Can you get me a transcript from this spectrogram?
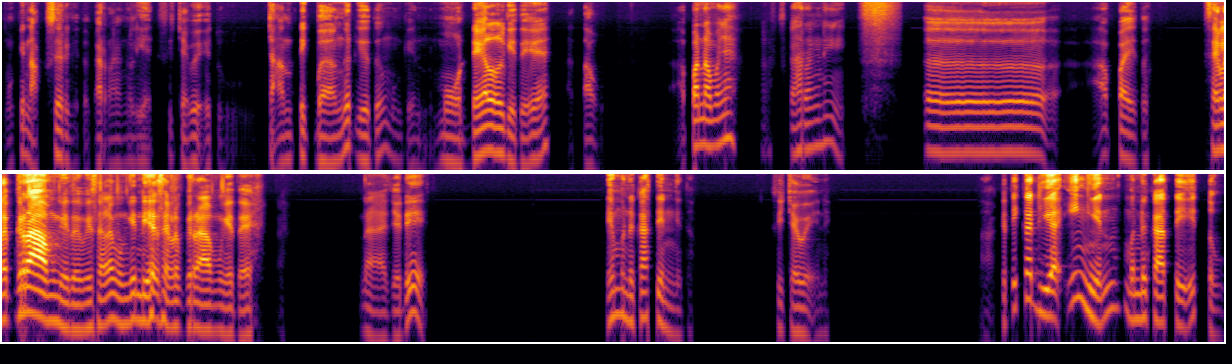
mungkin naksir gitu. Karena ngelihat si cewek itu cantik banget gitu. Mungkin model gitu ya. Apa namanya? Sekarang nih eh apa itu? Selebgram gitu. Misalnya mungkin dia selebgram gitu ya. Nah jadi dia mendekatin gitu si cewek ini ketika dia ingin mendekati itu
